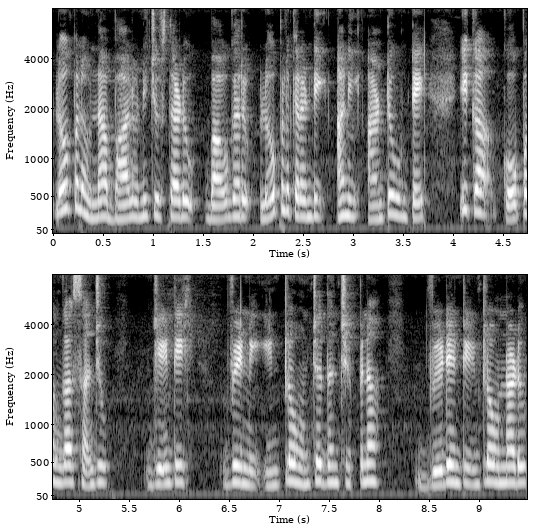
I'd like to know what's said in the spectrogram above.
లోపల ఉన్న బాలుని చూస్తాడు. బావుగారు లోపలికి రండి అని అంటూ ఉంటే ఇక కోపంగా సంజు ఏంటి వీడిని ఇంట్లో ఉంచొద్దని చెప్పినా? వీడేంటి ఇంట్లో ఉన్నాడు?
